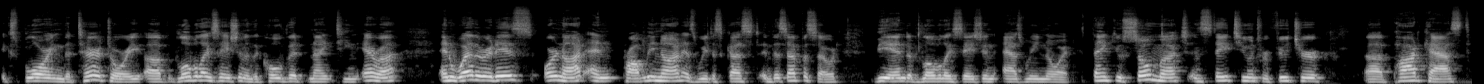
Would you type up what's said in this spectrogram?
exploring the territory of globalization in the COVID 19 era and whether it is or not, and probably not, as we discussed in this episode, the end of globalization as we know it. Thank you so much, and stay tuned for future uh, podcast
